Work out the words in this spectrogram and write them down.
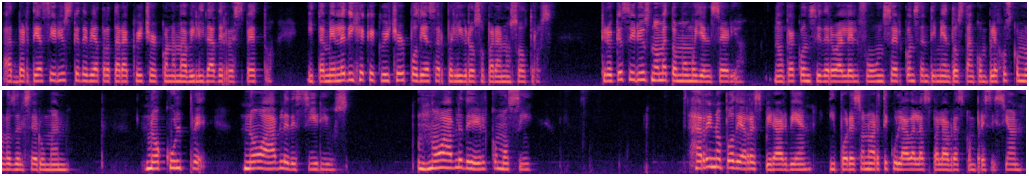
advertí a Sirius que debía tratar a Creature con amabilidad y respeto, y también le dije que Creature podía ser peligroso para nosotros. Creo que Sirius no me tomó muy en serio, Nunca consideró al elfo un ser con sentimientos tan complejos como los del ser humano. No culpe, no hable de Sirius. No hable de él como si. Harry no podía respirar bien, y por eso no articulaba las palabras con precisión.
